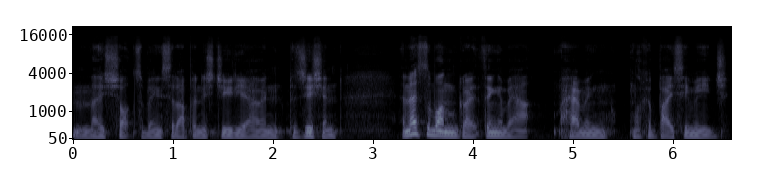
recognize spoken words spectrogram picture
and those shots are being set up in a studio and position. And that's the one great thing about having like a base image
